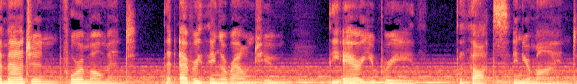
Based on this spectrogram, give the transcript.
Imagine for a moment that everything around you, the air you breathe, the thoughts in your mind,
